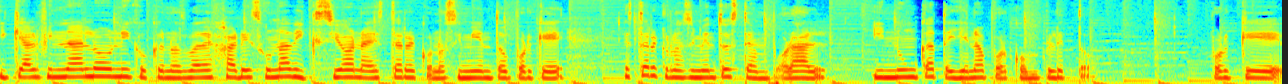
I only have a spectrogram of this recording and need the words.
y que al final lo único que nos va a dejar es una adicción a este reconocimiento porque este reconocimiento es temporal y nunca te llena por completo. Porque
